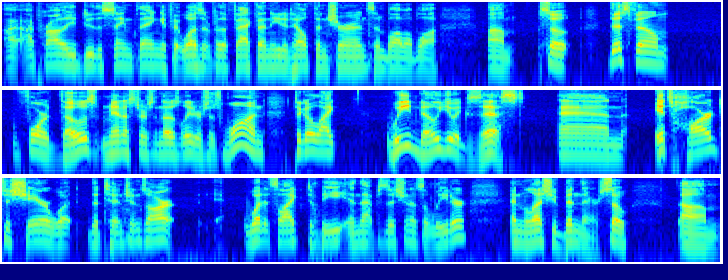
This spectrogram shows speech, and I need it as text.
I I probably do the same thing if it wasn't for the fact I needed health insurance and blah blah blah. Um, so this film for those ministers and those leaders is one to go like, we know you exist, and it's hard to share what the tensions are what it's like to be in that position as a leader unless you've been there. So, um,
